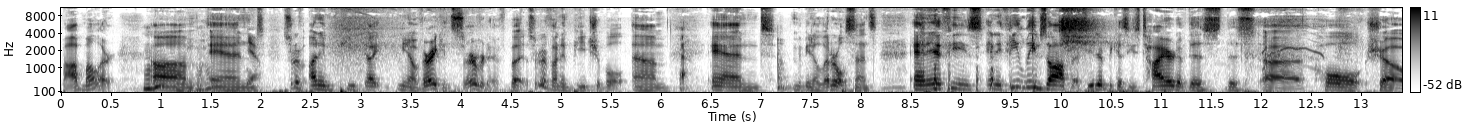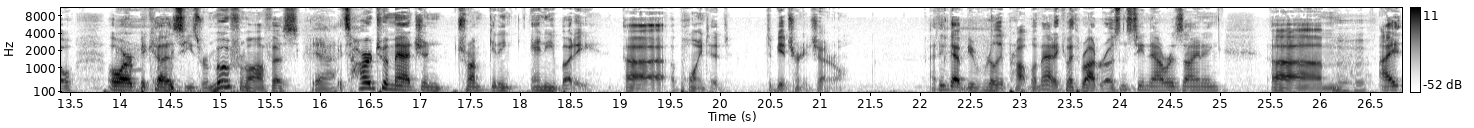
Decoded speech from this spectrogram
Bob Mueller, um, and Yeah. sort of unimpeached, like, you know, very conservative, but sort of unimpeachable, um, Yeah. and maybe in a literal sense. And if he's and if he leaves office, either because he's tired of this this uh, whole show or because he's removed from office, Yeah. it's hard to imagine Trump getting anybody uh, appointed to be Attorney General. I think that'd be really problematic with Rod Rosenstein now resigning. Um, Mm-hmm. I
